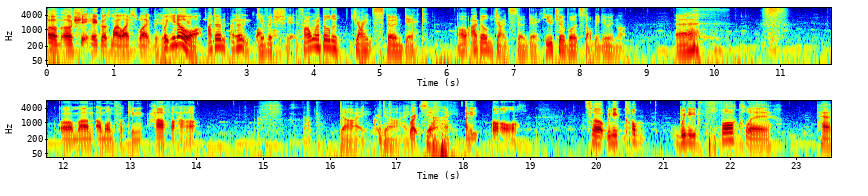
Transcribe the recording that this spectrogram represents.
Of oh shit, here goes my life's work because. But you know what? I don't. I don't give a shit. If I want to build a giant stone dick, I'll, I build a giant stone dick. YouTube won't stop me doing that. Uh, Oh man, I'm on fucking half a heart. die, Right. die, Right, so- die. I need four. So we need cob. We need four clay per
